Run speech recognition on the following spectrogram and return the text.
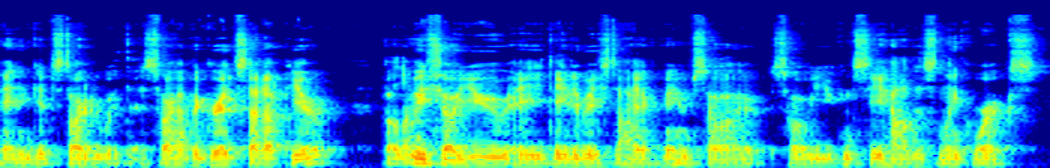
and get started with this. So I have a grid set up here, but let me show you a database diagram so, I, so you can see how this link works.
